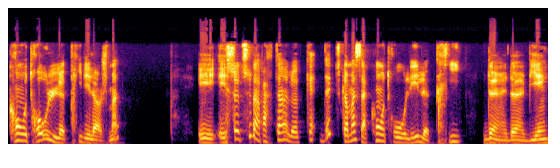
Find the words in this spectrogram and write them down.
contrôle le prix des logements. Et, ça, tout en partant, dès que tu commences à contrôler le prix d'un bien,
